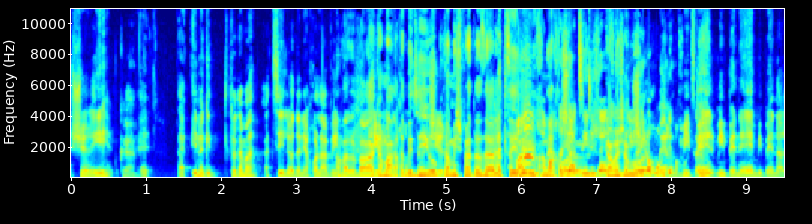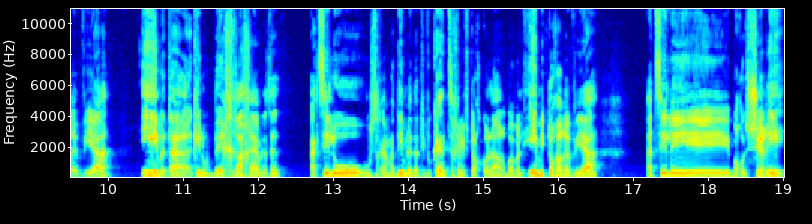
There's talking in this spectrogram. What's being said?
שרי, כן. אה, אה, הנה נגיד, אתה יודע מה, אצילי עוד אני יכול להבין. אבל ברק אמרת בדיוק את המשפט הזה על אצילי לפני אמרת חו- שאצילי זה כמה היחידי שבועות. שלא לא מורידים החוצה. מבין- מביניהם, מבין הרביעייה, אם אתה כאילו בהכרח חייב לצאת, אצילי הוא הוא שחקן מדהים לדעתי, וכן צריכים לפתוח כל הארבע, אבל אם מתוך הרביעייה, אצילי בחוץ, שרי,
